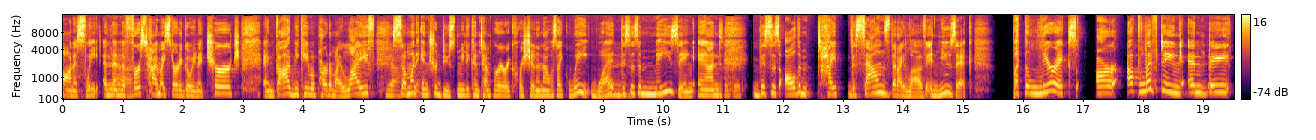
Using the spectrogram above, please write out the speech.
honestly. And then the Mm. First time I started going to church and God became a part of my life, Yeah. someone introduced me to contemporary Christian. And I was like, wait, what? Mm. This is amazing. And So this is all the type, the sounds that I love in music, but the lyrics are uplifting and they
